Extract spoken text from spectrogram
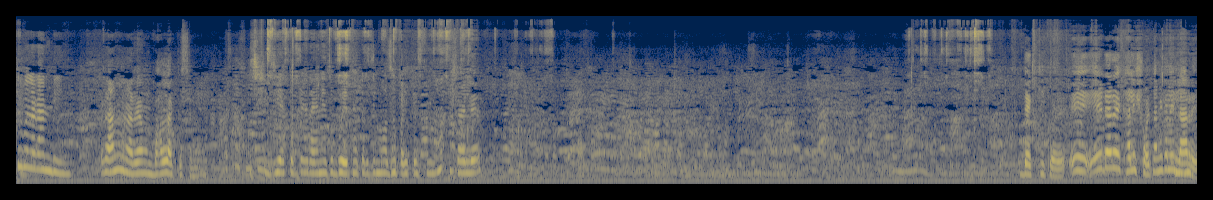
তুই বলে রানবি? রান্না না রে আমার ভালো লাগতেছে না। যে প্যারা এনে যে বয়ে থাকার যে মজা পাইতেছি না। চাইলে দেখ কি করে। এ এডারে খালি শয়তানি খালি লারে।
